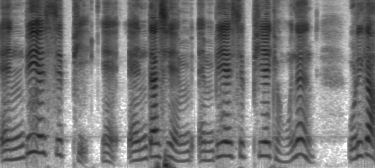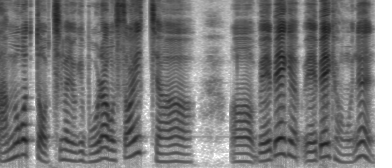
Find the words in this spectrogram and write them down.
NBSP, 예, N-MBSP의 경우는 우리가 아무것도 없지만 여기 뭐라고 써 있죠. 어, 웹의, 웹의 경우는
